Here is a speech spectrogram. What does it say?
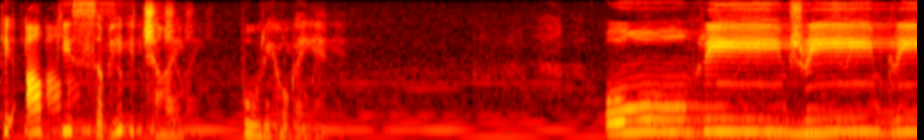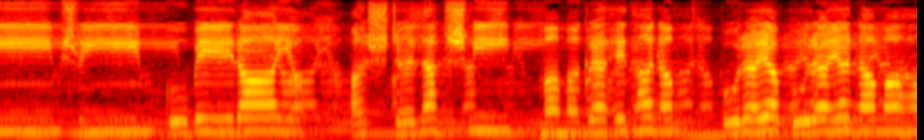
कि आपकी सभी इच्छाएँ पूरी हो गई हैं। ओम ह्रीम श्रीम क्रीम श्रीम कुबेराय अष्टलक्ष्मी मम ग्रहे धनम पुरय पुरय नमः।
